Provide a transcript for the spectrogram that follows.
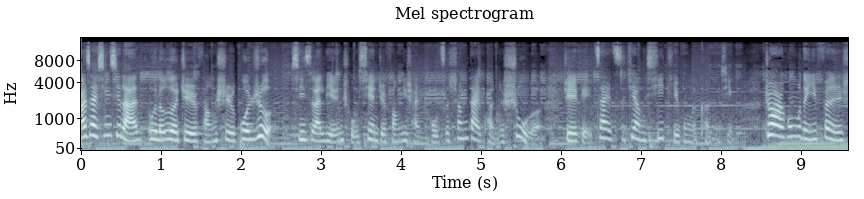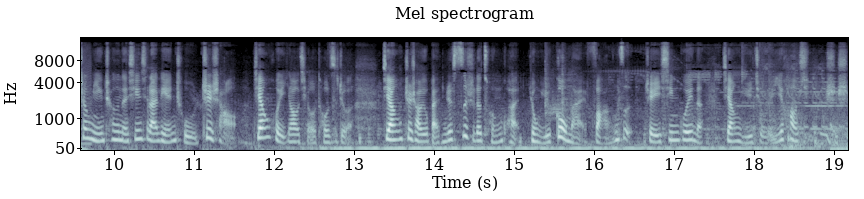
而在新西兰，为了遏制房市过热，新西兰联储限制房地产投资商贷款的数额，这也给再次降息提供了可能性。周二公布的一份声明称呢，新西兰联储至少将会要求投资者将至少有百分之四十的存款用于购买房子。这一新规呢，将于九月一号起实施。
